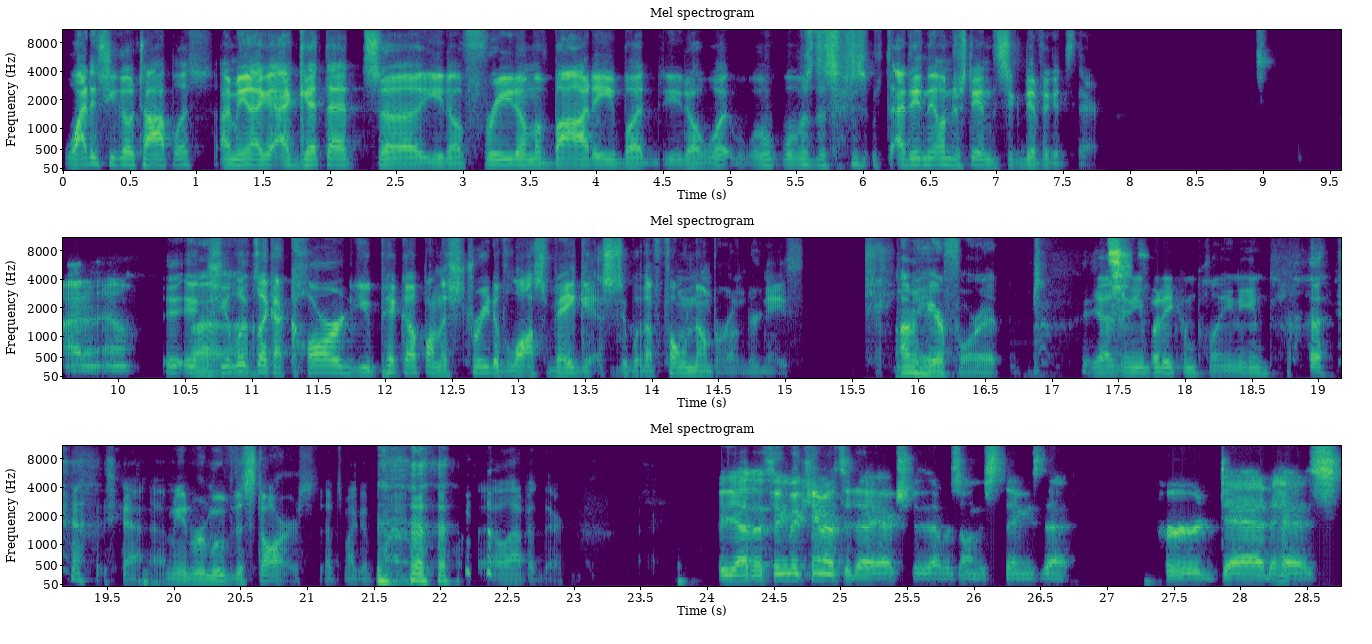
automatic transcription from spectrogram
why did she go topless? I mean, I, I get that uh, you know freedom of body, but you know what? What was this? I didn't understand the significance there. I don't know. It, it- she Uh. looked like a card you pick up on the street of Las Vegas with a phone number underneath. I'm here for it. Yeah, is anybody complaining? yeah, I mean, remove the stars. That's my good point. what the hell happened there? Yeah, the thing that came out today actually that was on this thing is that her dad has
